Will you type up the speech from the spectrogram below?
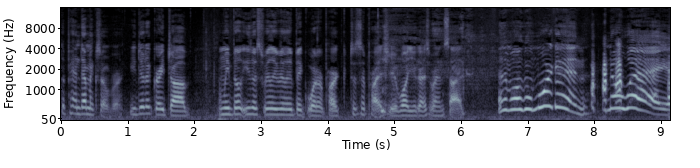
the pandemic's over. You did a great job, and we built you this really, really big water park to surprise you while you guys were inside." And then we'll all go, "Morgan, no way."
